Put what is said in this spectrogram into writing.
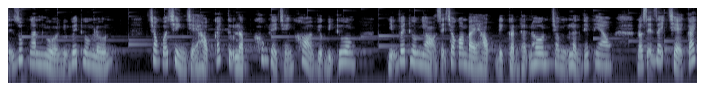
sẽ giúp ngăn ngừa những vết thương lớn Trong quá trình trẻ học cách tự lập không thể tránh khỏi việc bị thương. Những vết thương nhỏ sẽ cho con bài học để cẩn thận hơn trong những lần tiếp theo. Nó sẽ dạy trẻ cách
